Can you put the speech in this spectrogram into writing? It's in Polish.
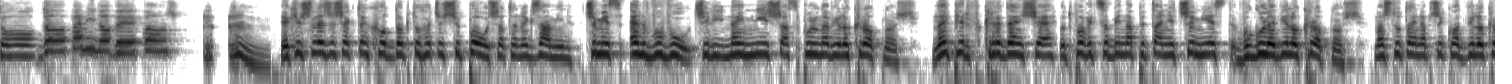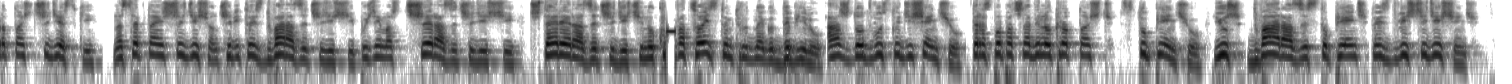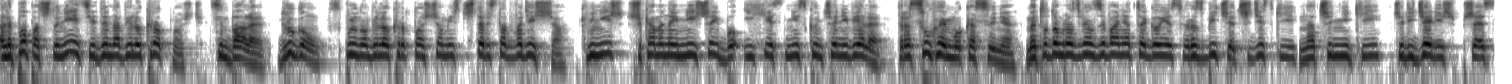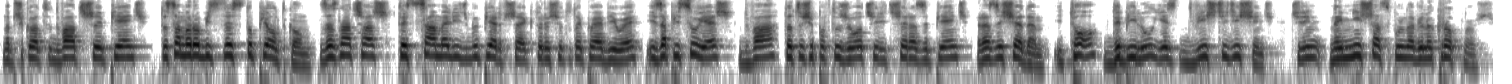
To dopaminowy wąż. Jak już leżysz jak ten hot dog, to chociaż się połóż na ten egzamin. Czym jest NWW, czyli najmniejsza wspólna wielokrotność? Najpierw w kredensie odpowiedz sobie na pytanie, czym jest w ogóle wielokrotność. Masz tutaj na przykład wielokrotność 30. Następna jest 60, czyli to jest 2 razy 30. Później masz 3 razy 30, 4 razy 30. No kurwa, co jest w tym trudnego, debilu? Aż do 210. Teraz popatrz na wielokrotność 105. Już 2 razy 105 to jest 210. Ale popatrz, to nie jest jedyna Cymbale. Drugą wspólną wielokrotnością jest 420. Kminisz? Szukamy najmniejszej, bo ich jest nieskończenie wiele. Teraz słuchaj, mokasynie. Metodą rozwiązywania tego jest rozbicie 30 na czynniki, czyli dzielisz przez na przykład 2, 3, 5. To samo robisz ze 105. Zaznaczasz te same liczby pierwsze, które się tutaj pojawiły i zapisujesz 2, to co się powtórzyło, czyli 3 razy 5 razy 7. I to, debilu, jest 210, czyli najmniejsza wspólna wielokrotność.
